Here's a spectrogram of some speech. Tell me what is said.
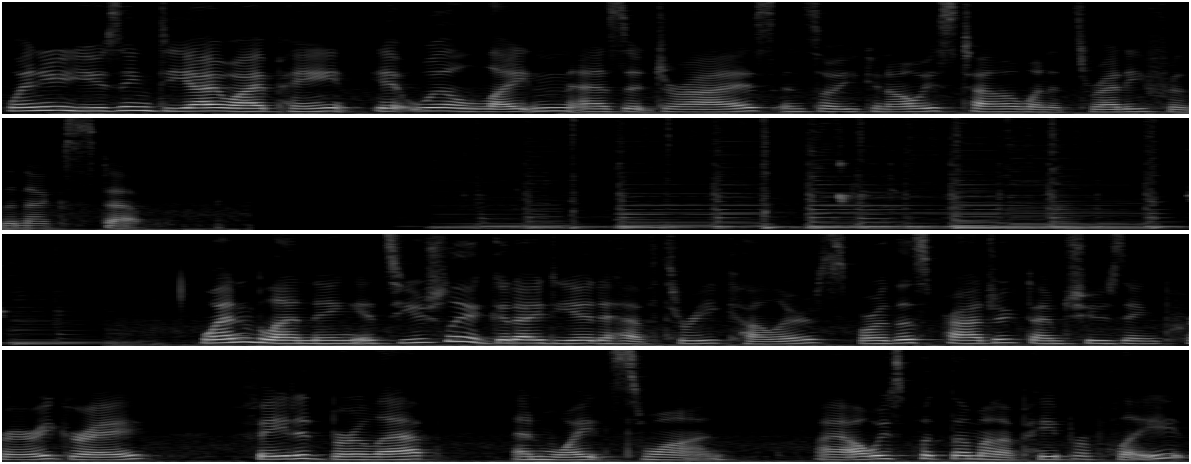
When you're using DIY paint, it will lighten as it dries and so you can always tell when it's ready for the next step. When blending, it's usually a good idea to have three colors. For this project, I'm choosing Prairie Gray, Faded Burlap, and White Swan. I always put them on a paper plate.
